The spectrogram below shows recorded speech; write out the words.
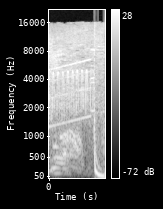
drop.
